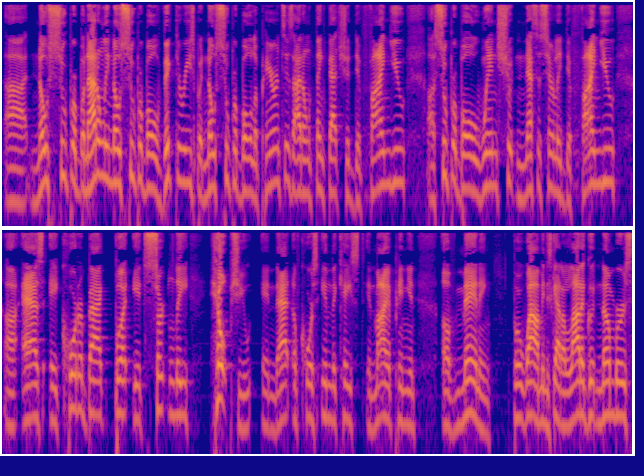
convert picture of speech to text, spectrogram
Uh, no Super Bowl, not only no Super Bowl victories, but no Super Bowl appearances. I don't think that should define you. A Super Bowl win shouldn't necessarily define you uh, as a quarterback, but it certainly helps you. And that, of course, in the case, in my opinion, of Manning. But wow, I mean, he's got a lot of good numbers.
